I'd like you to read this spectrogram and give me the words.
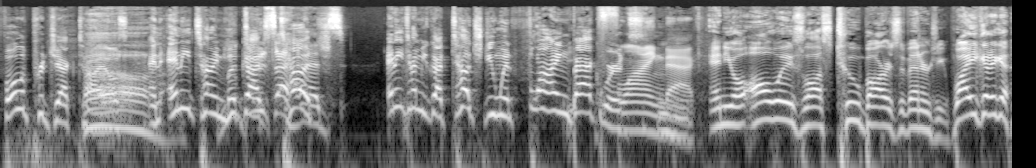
full of projectiles, and anytime you got touched, heads. Anytime you got touched, you went flying backwards. Flying back. and you'll always lost two bars of energy. Why are you gonna get?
